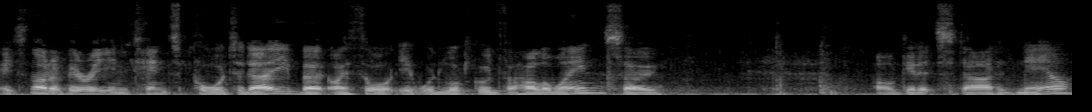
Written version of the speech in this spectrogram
it's not a very intense pour today, but I thought it would look good for Halloween, so I'll get it started now.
